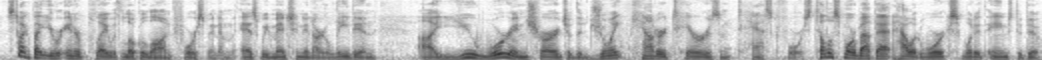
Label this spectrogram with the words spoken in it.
Let's talk about your interplay with local law enforcement. Um, as we mentioned in our lead in, uh, you were in charge of the Joint Counterterrorism Task Force. Tell us more about that, how it works, what it aims to do.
